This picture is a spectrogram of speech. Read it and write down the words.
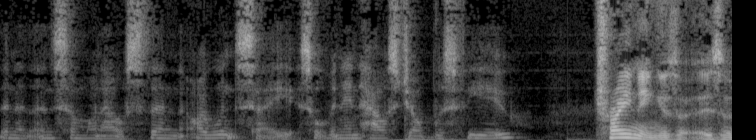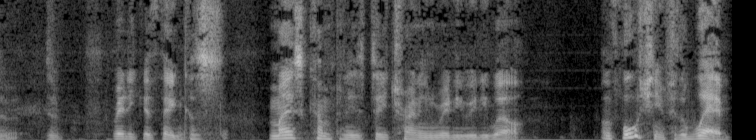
than, than someone else then I wouldn't say sort of an in-house job was for you training is a, is a, is a really good thing because most companies do training really, really well. Unfortunately for the web,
